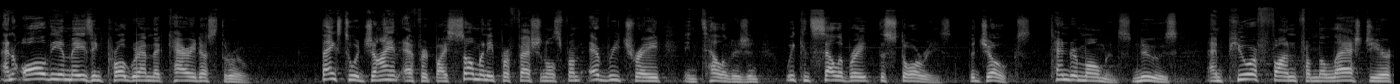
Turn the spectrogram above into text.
and all the amazing program that carried us through. Thanks to a giant effort by so many professionals from every trade in television, we can celebrate the stories, the jokes, tender moments, news, and pure fun from the last year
